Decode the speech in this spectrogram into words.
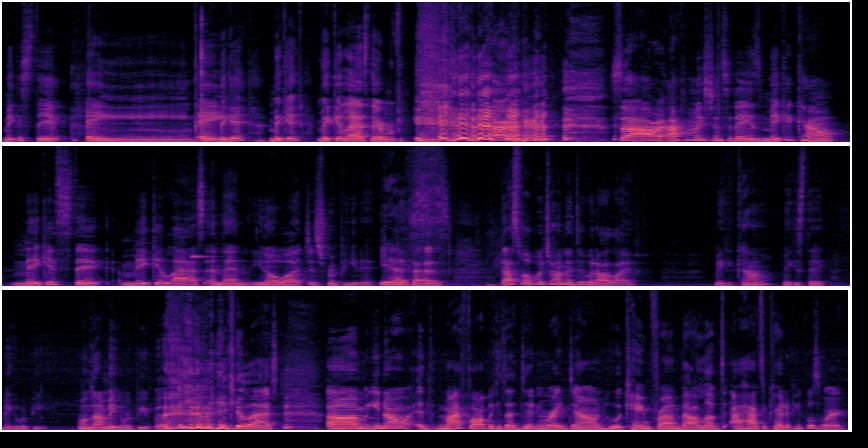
Make it stick. Hey. Mm. Hey. Make it, make it, make it last there. All right. So our affirmation today is make it count, make it stick, make it last, and then you know what? Just repeat it. Yes. Because that's what we're trying to do with our life. Make it count, make it stick, make it repeat. Well, not make it repeat, but make it last um you know it's my fault because i didn't write down who it came from but i loved i have to credit people's work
